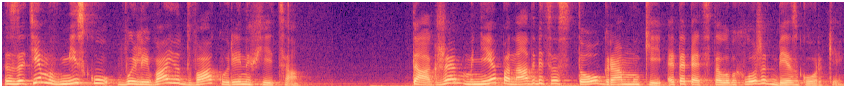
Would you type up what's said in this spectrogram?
Затем в миску выливаю 2 куриных яйца. Также мне понадобится 100 грамм муки, это 5 столовых ложек без горки.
